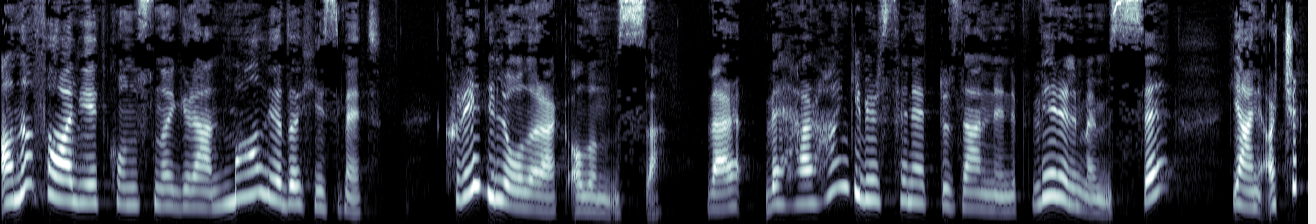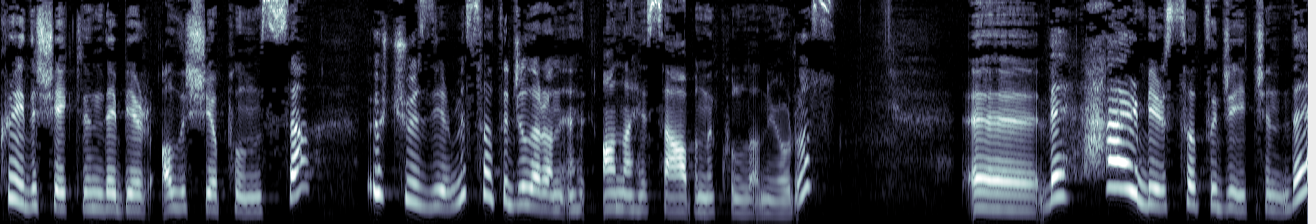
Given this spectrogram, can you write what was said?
Ana faaliyet konusuna giren mal ya da hizmet kredili olarak alınmışsa ve, herhangi bir senet düzenlenip verilmemişse yani açık kredi şeklinde bir alış yapılmışsa 320 satıcılar ana hesabını kullanıyoruz. Ee, ve her bir satıcı için de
